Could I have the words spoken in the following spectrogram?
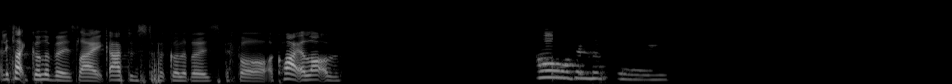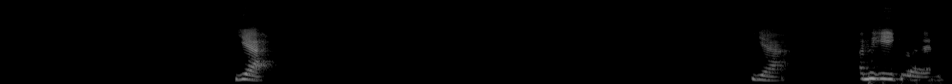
And it's like Gulliver's. Like I've done stuff at Gulliver's before. Uh, quite a lot of Oh, they're lovely. Yeah, yeah. And the Eagle Inn.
